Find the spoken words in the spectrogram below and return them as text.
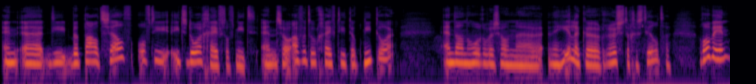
En eh, die bepaalt zelf of hij iets doorgeeft of niet. En zo af en toe geeft hij het ook niet door. En dan horen we zo'n eh, een heerlijke, rustige stilte. Robin,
